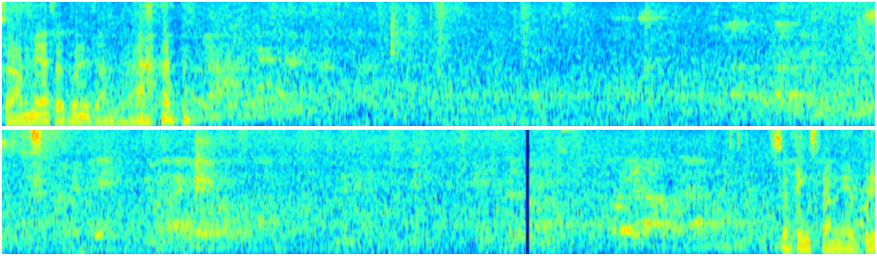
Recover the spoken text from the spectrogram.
செம்மையாக செட் பண்ணிட்டாங்க. செட்டிங்ஸ் பாருங்கள் எப்படி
